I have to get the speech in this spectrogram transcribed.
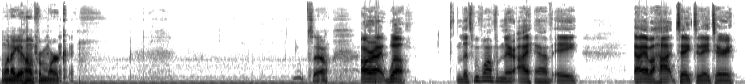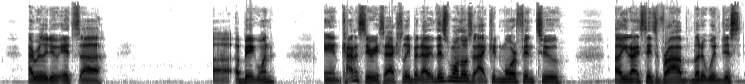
when I get home from work. so All right, well, let's move on from there. I have a I have a hot take today, Terry. I really do. It's uh, uh a big one and kind of serious actually, but I, this is one of those that I could morph into uh, United States of Rob, but it would just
